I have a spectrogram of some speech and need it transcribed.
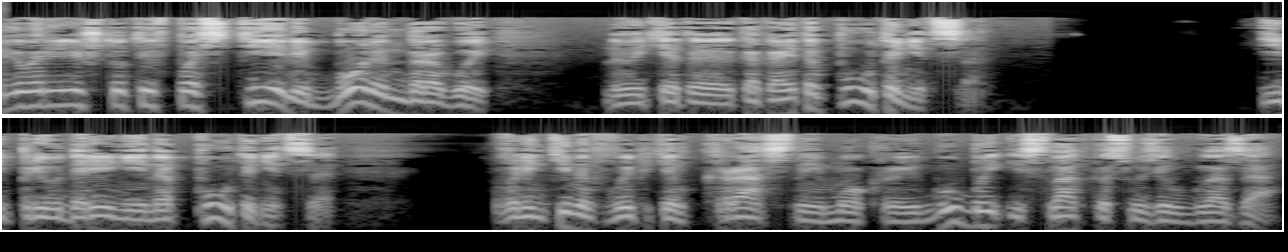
говорили, что ты в постели, болен, дорогой, но ведь это какая-то путаница!» И при ударении на «путаница» Валентинов выпятил красные мокрые губы и сладко сузил глаза.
